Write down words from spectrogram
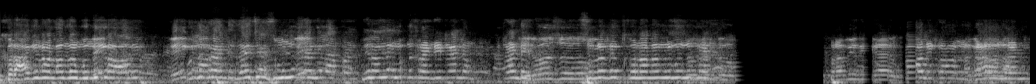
ఇక్కడ ఆగిన వాళ్ళందరూ ముందుకు రావాలి. ముందుకు రండి. దయచేసి ముందుకు రండి. మీరు అందరూ ముందుకు రండి. ఇటు రండి. రండి. ఈరోజు సుల్లు ఎత్తుకున్న వాళ్ళందరూ ముందుకు రండి. ప్రవీణ్ గారు రావాలి, రండి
